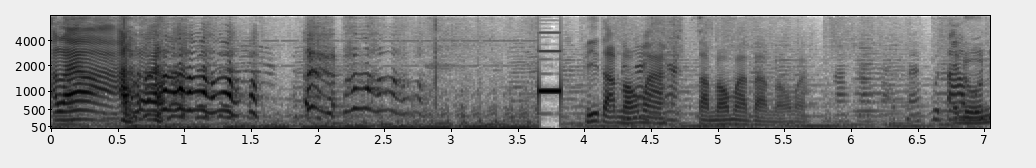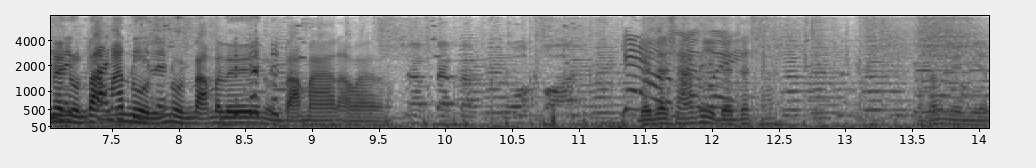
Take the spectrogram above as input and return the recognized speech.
อะไรอะ พี่ตามน้องมา ตามน้องมา ตามน้องมาไปๆๆกูไอ้หนุนไอ้หนุนตามมาหนุนเลยหนุนตามมาเลย หนุนตามมาตามมา แบบแบบแบบหัวขอนเดินช้าๆพี่เดินช้าๆต้องเนียน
